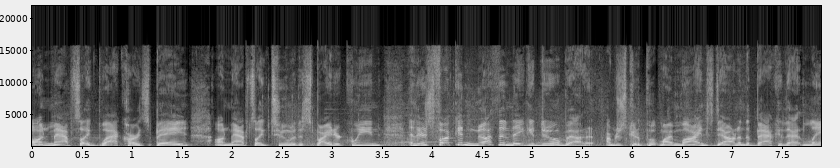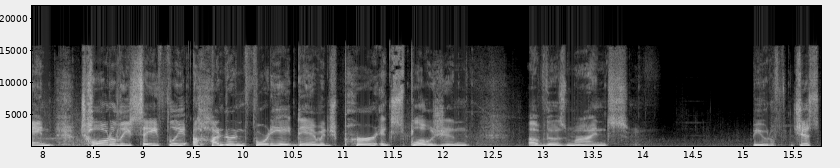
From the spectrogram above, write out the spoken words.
on maps like Blackheart's Bay, on maps like Tomb of the Spider Queen, and there's fucking nothing they can do about it. I'm just gonna put my mines down in the back of that lane, totally safely, 148 damage per explosion of those mines beautiful. Just,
